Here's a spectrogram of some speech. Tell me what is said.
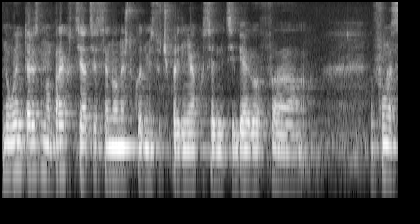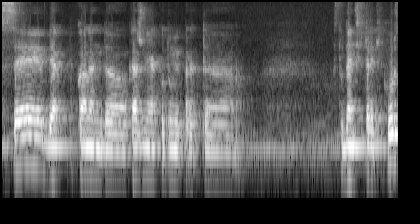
Много интересно направих асоциация с едно нещо, което ми случи преди няколко седмици. Бях в, в УНСС, бях поканен да кажа няколко думи пред студенти в трети курс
